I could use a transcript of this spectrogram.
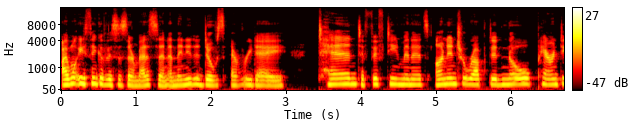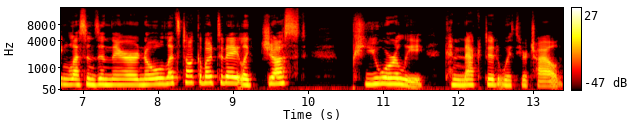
I want you to think of this as their medicine and they need a dose every day 10 to 15 minutes uninterrupted no parenting lessons in there no let's talk about today like just purely connected with your child.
